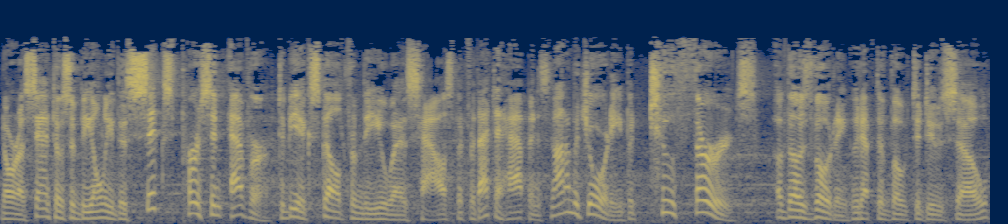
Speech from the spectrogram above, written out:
Norah Santos would be only the sixth person ever to be expelled from the U.S. House, but for that to happen, it's not a majority, but two thirds of those voting who'd have to vote to do so.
